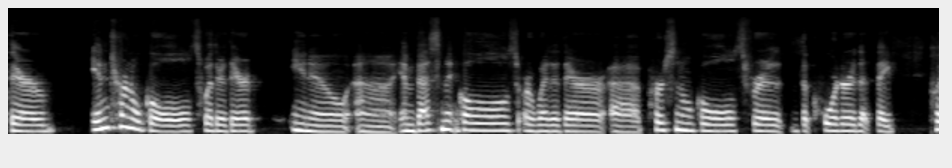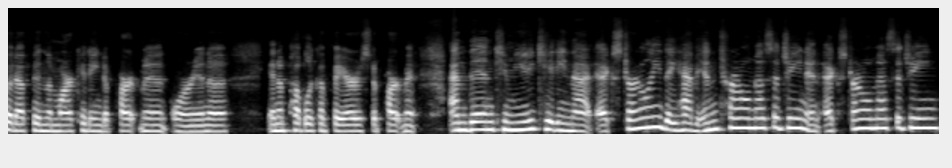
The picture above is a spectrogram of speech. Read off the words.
their internal goals, whether they're you know uh, investment goals or whether they're uh, personal goals for the quarter that they put up in the marketing department or in a in a public affairs department. And then communicating that externally they have internal messaging and external messaging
